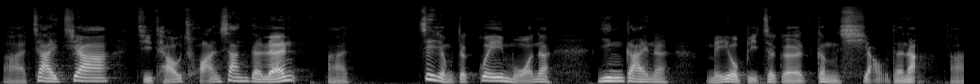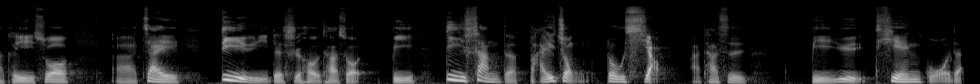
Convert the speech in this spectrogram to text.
啊，再加几条船上的人啊，这种的规模呢，应该呢没有比这个更小的呢。啊，可以说啊，在地里的时候，他说比地上的百种都小啊，他是比喻天国的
